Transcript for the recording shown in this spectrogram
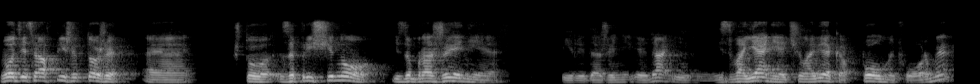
вот здесь Раф пишет тоже, э, что запрещено изображение или даже да, изваяние человека в полной форме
